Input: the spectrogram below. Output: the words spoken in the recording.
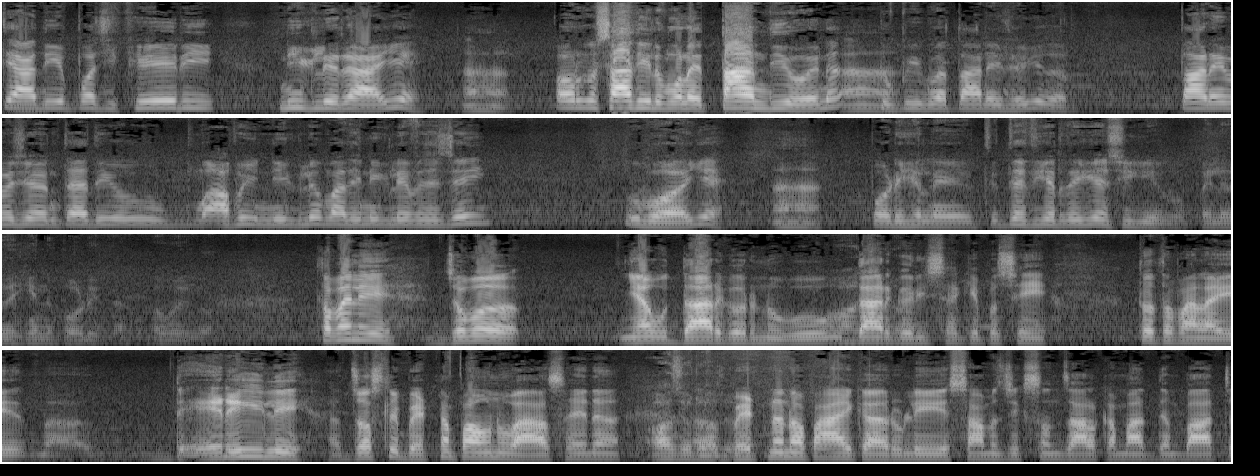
त्यहाँदेखि पछि फेरि निक्लेर आएँ। अर्को साथीले मलाई तानिदियो होइन अँ। टुप्पीमा तानेको थियो कि तर तानेपछि अनि त्यहाँदेखि ऊ आफै निक्ल्यो माथि निक्लेपछि चाहिँ ऊ भयो क्या। पौडी खेल्ने त्यो त्यतिखेरदेखि सिकेको। पहिलादेखि नै पौडी त तपाईँको। तपाईँले जब यहाँ उद्धार गर्नुभयो उद्धार गरिसकेपछि त तपाईँलाई धेरैले जसले भेट्न पाउनु भएको छैन हजुर। भेट्न नपाएकाहरूले सामाजिक सञ्जालका माध्यमबाट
